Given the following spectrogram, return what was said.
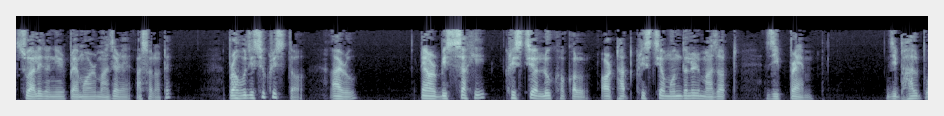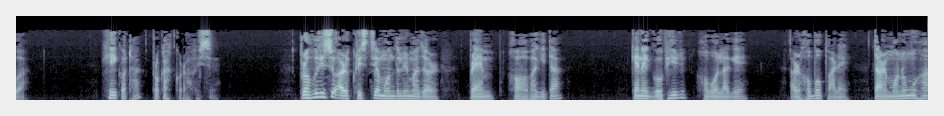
ছোৱালীজনীৰ প্ৰেমৰ মাজেৰে আচলতে প্ৰভু যীশুখ্ৰীষ্ট আৰু তেওঁৰ বিশ্বাসী খ্ৰীষ্টীয় লোকসকল অৰ্থাৎ খ্ৰীষ্টীয় মণ্ডলীৰ মাজত যি প্ৰেম যি ভালপোৱা সেই কথা প্ৰকাশ কৰা হৈছে। প্ৰভু যীশু আৰু খ্ৰীষ্টীয় মণ্ডলীৰ মাজৰ প্ৰেম সহভাগিতা কেনে গভীৰ হ'ব লাগে আৰু হ'ব পাৰে তাৰ মনোমোহা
